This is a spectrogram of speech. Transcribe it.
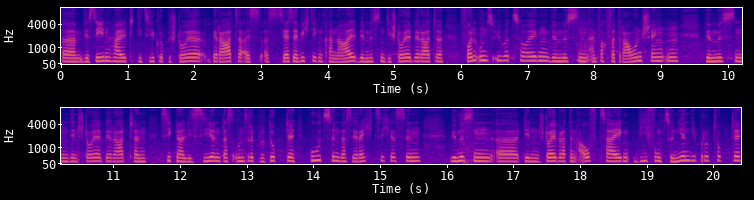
ähm, wir sehen halt die Zielgruppe Steuerberater als, als sehr, sehr wichtigen Kanal. Wir müssen die Steuerberater von uns überzeugen. Wir müssen einfach Vertrauen schenken. Wir müssen den Steuerberatern signalisieren, dass unsere Produkte gut sind, dass sie rechtssicher sind. Wir müssen äh, den Steuerberatern aufzeigen, wie funktionieren die Produkte.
